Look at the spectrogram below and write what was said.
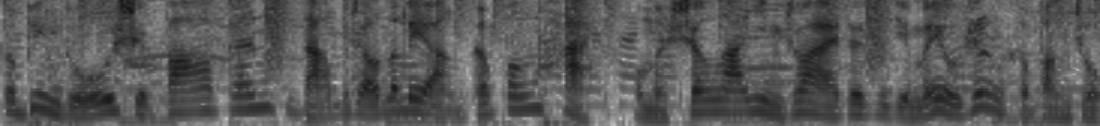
和病毒是八竿子打不着的两个帮派。我们生拉硬拽对自己没有任何帮助。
